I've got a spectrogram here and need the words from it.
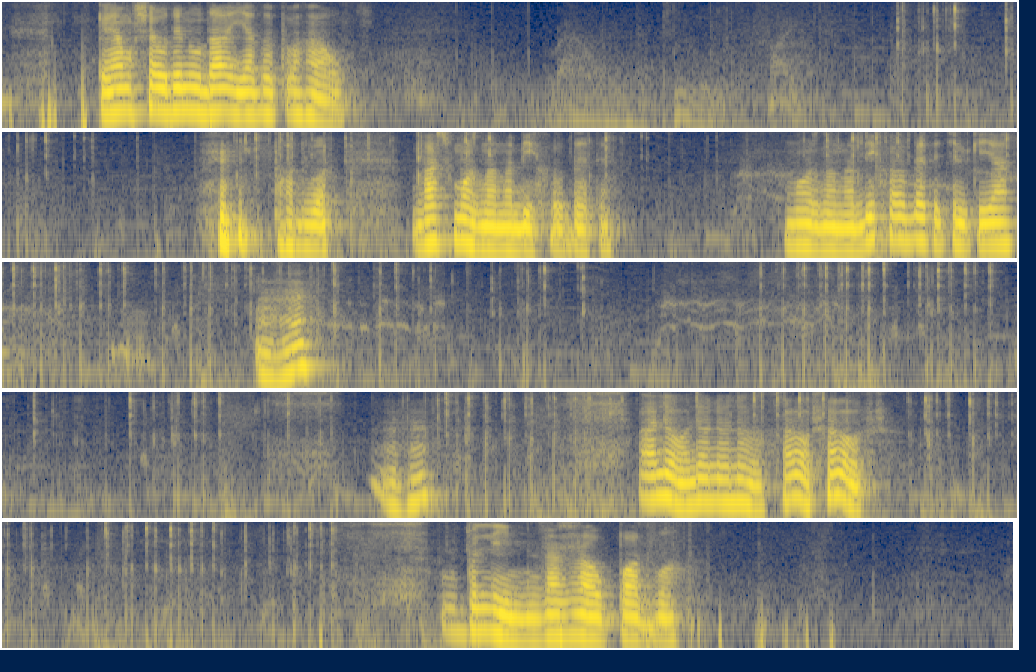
Прям ще один удар я би програв. Ваш можна набіг робити. Можна набіг робити, тільки я. Ага. Ага. Алло, алло, алло, алло. Хорош, хорош. Блін, зажав падло.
